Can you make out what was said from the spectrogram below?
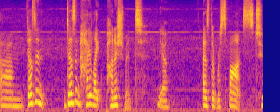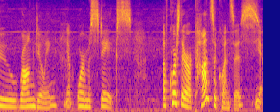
um, doesn't doesn't highlight punishment yeah. As the response to wrongdoing yep. or mistakes. Of course, there are consequences. Yeah.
